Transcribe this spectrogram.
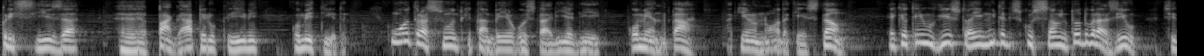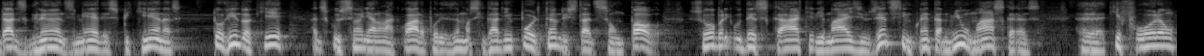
precisa eh, pagar pelo crime cometido. Um outro assunto que também eu gostaria de comentar aqui no nó da questão é que eu tenho visto aí muita discussão em todo o Brasil, cidades grandes, médias, pequenas. Estou vindo aqui a discussão em Araraquara, por exemplo, uma cidade importante do estado de São Paulo, sobre o descarte de mais de 250 mil máscaras eh, que foram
